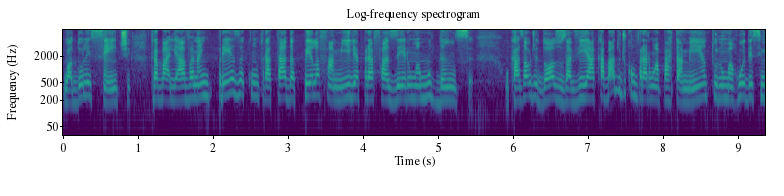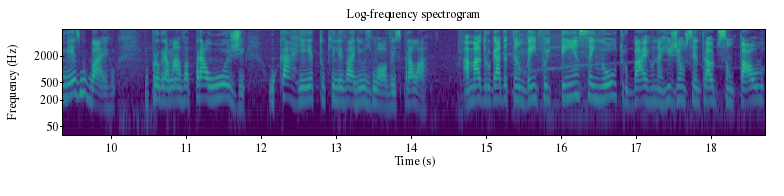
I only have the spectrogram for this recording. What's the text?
o adolescente, trabalhava na empresa contratada pela família para fazer uma mudança. O casal de idosos havia acabado de comprar um apartamento numa rua desse mesmo bairro e programava para hoje o carreto que levaria os móveis para lá. A madrugada também foi tensa em outro bairro na região central de São Paulo,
